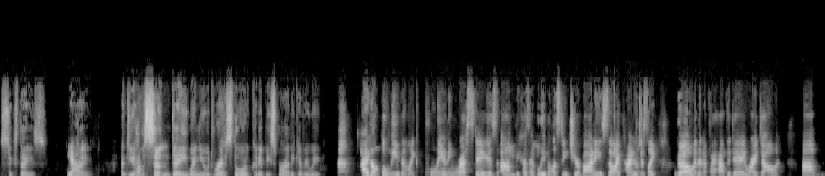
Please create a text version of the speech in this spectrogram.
Six days. Yeah. Right. And do you have a certain day when you would rest, or could it be sporadic every week? I don't believe in like planning rest days um, mm-hmm. because I believe in listening to your body. So I kind of yeah. just like go, and then if I have the day where I don't, um,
